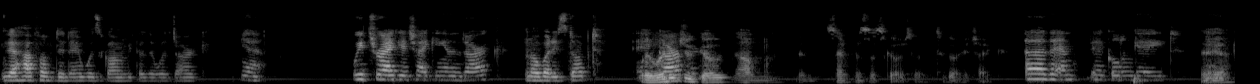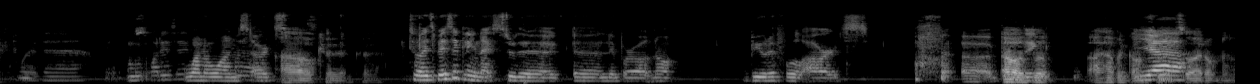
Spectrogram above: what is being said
Yeah, half of the day was gone because it was dark. Yeah. We tried hitchhiking in the dark. Nobody stopped. in Wait, where did you go? Um, in San Francisco to to go hitchhike. Uh, the uh, Golden Gate, Yeah, yeah. where the what is it? 101 starts. Ah, okay, okay. So it's basically next to the uh, liberal, no, beautiful arts uh, Oh, building. the I haven't gone Yeah. to it, so I don't know.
